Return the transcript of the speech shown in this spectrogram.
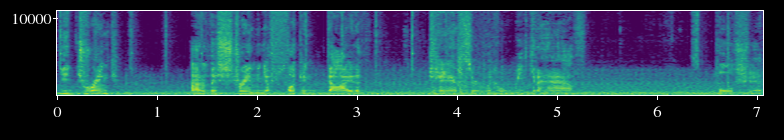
you drank out of the stream and you fucking died of cancer in like a week and a half. It's bullshit.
